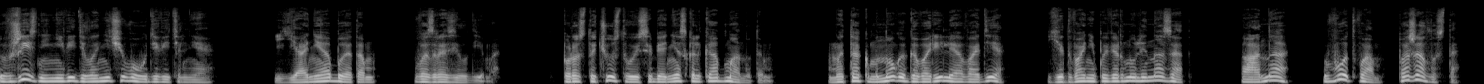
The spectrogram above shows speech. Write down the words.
В жизни не видела ничего удивительнее». «Я не об этом», — возразил Дима. «Просто чувствую себя несколько обманутым. Мы так много говорили о воде, едва не повернули назад. А она, вот вам, пожалуйста,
